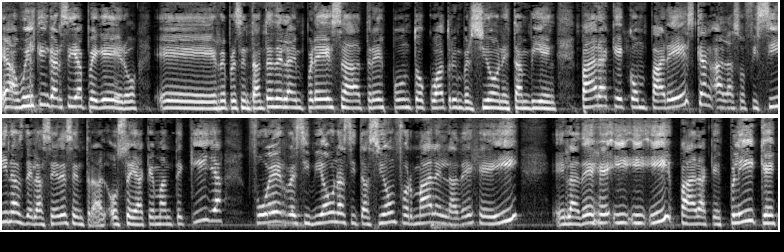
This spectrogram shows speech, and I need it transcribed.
Eh, a Wilkin García Peguero, eh, representantes de la empresa 3.4 Inversiones también, para que comparezcan a las oficinas de la sede central. O sea que Mantequilla fue, recibió una citación formal en la DGI en la DGII para que explique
